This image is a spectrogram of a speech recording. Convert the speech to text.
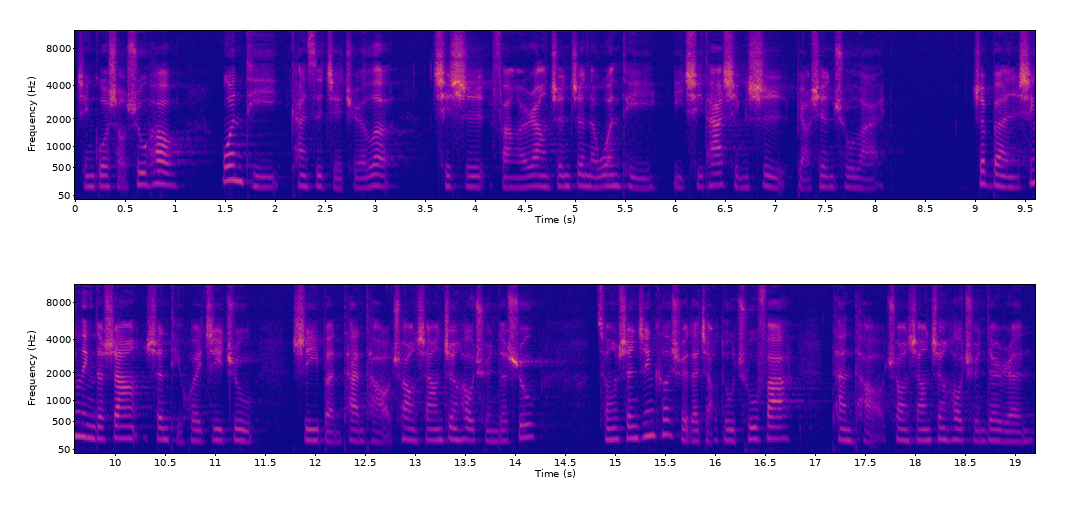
经过手术后，问题看似解决了。其实反而让真正的问题以其他形式表现出来。这本《心灵的伤，身体会记住》是一本探讨创伤症候群的书，从神经科学的角度出发，探讨创伤症候群的人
